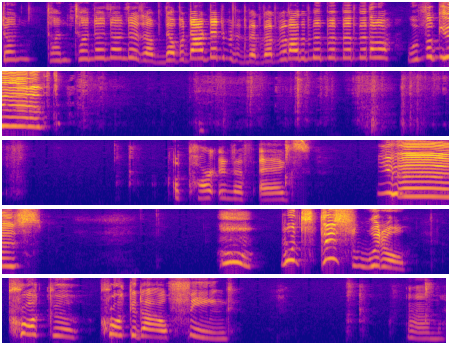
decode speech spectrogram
Dun dun dun dun dun dun dun dun with a gift. A carton of eggs. Yes. What's this little croco crocodile thing? Um,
